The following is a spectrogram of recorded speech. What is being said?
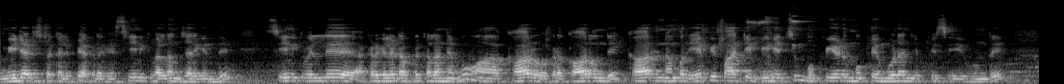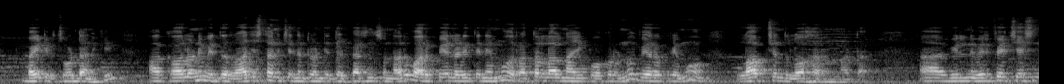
మీడియాటర్స్తో కలిపి అక్కడికి సీన్కి వెళ్ళడం జరిగింది. సీన్కి వెళ్ళి అక్కడికి వెళ్ళేటప్పటికల్లానేమో ఆ కారు అక్కడ కారు ఉంది. Car number AP forty BH ముప్పై ఏడు ముప్పై మూడు అని చెప్పేసి ఉంది. బయటకు చూడడానికి. ఆ కారులోనే ఇద్దరు రాజస్థాన్ చెందినటువంటి ఇద్దరు పర్సన్స్ ఉన్నారు. వారి పేర్లు అడిగితేనేమో రతన్ లాల్ నాయక్ ఒకరును వేరొకరేమో లాబ్చంద్ లోహార్ అనమాట వీళ్ళని వెరిఫై చేసిన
